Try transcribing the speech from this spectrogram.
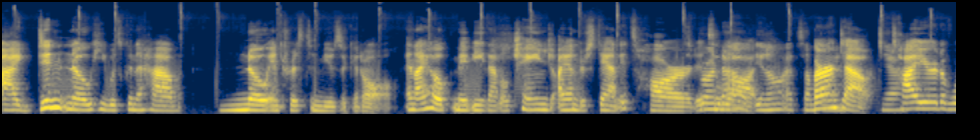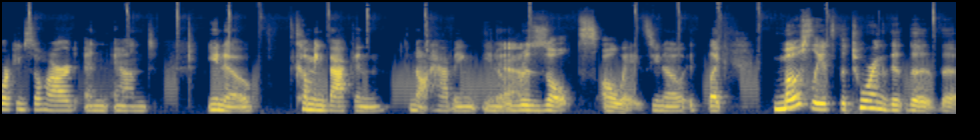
I didn't know he was going to have no interest in music at all. And I hope maybe that'll change. I understand it's hard. It's, it's a lot. you know, at some burnt point. out, yeah. tired of working so hard and and you know, coming back and not having you know yeah. results always you know it's like mostly it's the touring the the the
